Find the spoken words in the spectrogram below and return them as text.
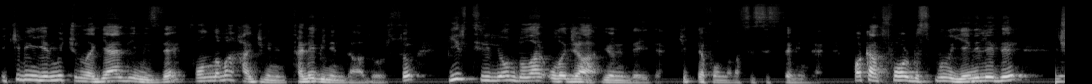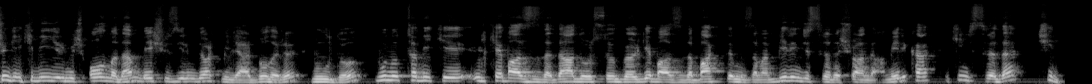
2023 yılına geldiğimizde fonlama hacminin, talebinin daha doğrusu 1 trilyon dolar olacağı yönündeydi kitle fonlaması sisteminde. Fakat Forbes bunu yeniledi çünkü 2023 olmadan 524 milyar doları buldu. Bunu tabii ki ülke bazlı da daha doğrusu bölge bazlı da baktığımız zaman birinci sırada şu anda Amerika, ikinci sırada Çin.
